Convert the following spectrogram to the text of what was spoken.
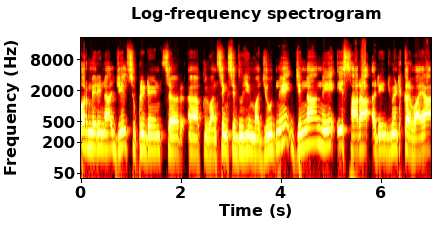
ਔਰ ਮੇਰੇ ਨਾਲ ਜੇਲ੍ਹ ਸੁਪਰੀਡੈਂਟ ਸਰ ਕੁਲਵੰਤ ਸਿੰਘ ਸਿੱਧੂ ਜੀ ਮੌਜੂਦ ਨੇ, ਜਿਨ੍ਹਾਂ ਨੇ ਇਹ ਸਾਰਾ ਅਰੇਂਜਮੈਂਟ ਕਰਵਾਇਆ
